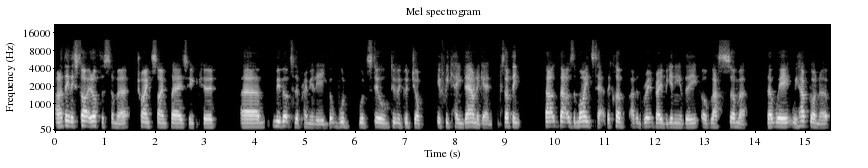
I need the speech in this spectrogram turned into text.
and I think they started off the summer trying to sign players who could um, move up to the Premier League, but would would still do a good job if we came down again. Because I think that that was the mindset of the club at the very beginning of the of last summer that we we have gone up.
